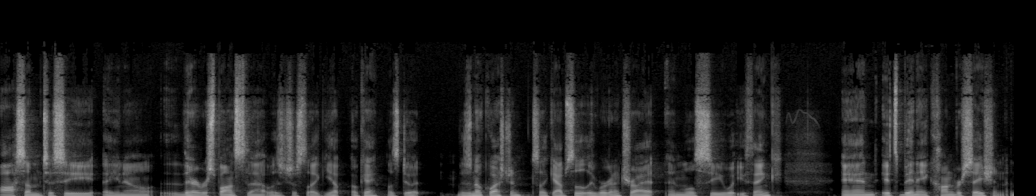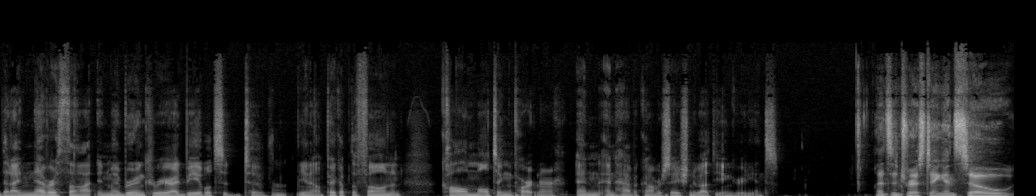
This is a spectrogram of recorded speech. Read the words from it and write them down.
awesome to see, you know, their response to that was just like, yep, okay, let's do it. There's no question. It's like, absolutely, we're going to try it and we'll see what you think. And it's been a conversation that I never thought in my brewing career I'd be able to, to you know, pick up the phone and call a malting partner and, and have a conversation about the ingredients. That's interesting. And so,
